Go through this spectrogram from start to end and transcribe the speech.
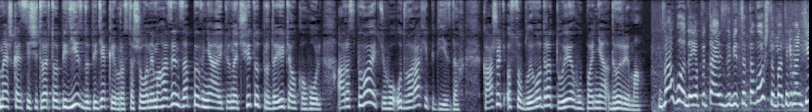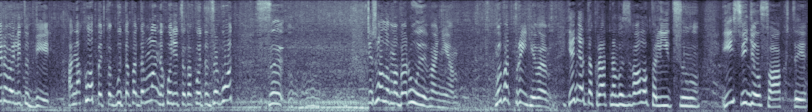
Мешканці четвертого під'їзду, під яким розташований магазин, запевняють, уночі тут продають алкоголь, а розпивають його у дворах і під'їздах. Кажуть, особливо дратує гупання дверима. Два года я пытаюсь добиться того, чтобы отремонтировали эту дверь. Она хлопает, как будто подо мной находится какой-то завод с м, тяжелым оборудованием. Мы подпрыгиваем. Я неоднократно вызывала полицию. Есть видеофакты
